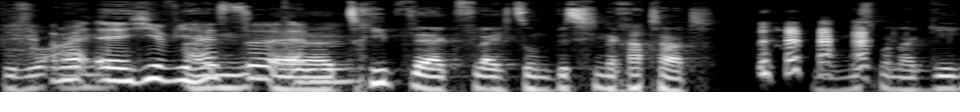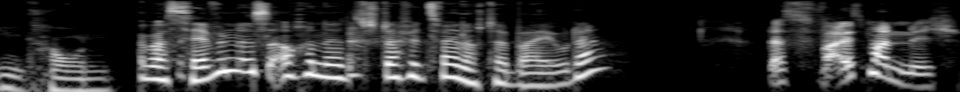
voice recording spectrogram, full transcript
Wo so Aber, ein, äh, hier, wie ein, heißt sie, Äh, ähm, Triebwerk vielleicht so ein bisschen rattert. Da muss man dagegen kauen. Aber Seven ist auch in der Staffel 2 noch dabei, oder? Das weiß man nicht.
